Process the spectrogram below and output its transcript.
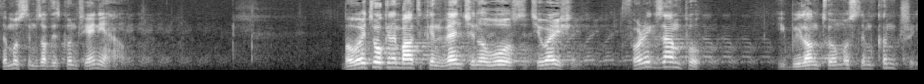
the Muslims of this country, anyhow. But we're talking about a conventional war situation. For example, you belong to a Muslim country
